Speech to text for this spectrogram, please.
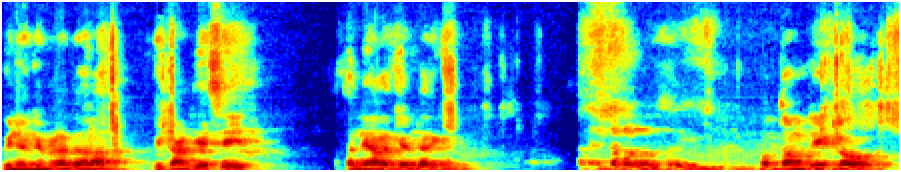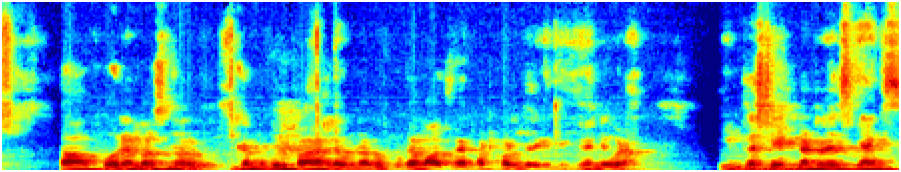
వీడియో కెమెరా ద్వారా రికార్డ్ చేసి అతన్ని అరెస్ట్ చేయడం జరిగింది. మొత్తం దీంట్లో ఫోర్ మెంబర్స్ ఉన్నారు. ఇంకా ముగ్గురు పరారులో ఉన్నారు. ఒక మాత్రమే పట్టుకోవడం జరిగింది. ఇవన్నీ కూడా ఇంట్రెస్టేట్ నటోరియస్ గ్యాంగ్స్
